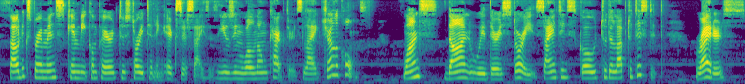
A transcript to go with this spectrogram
Thought experiments can be compared to storytelling exercises using well known characters like Sherlock Holmes. Once done with their story, scientists go to the lab to test it. Writers,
